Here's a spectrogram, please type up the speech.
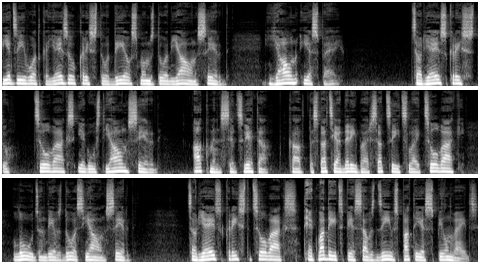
piedzīvot, ka Jēzu Kristu Dievs mums dod jaunu sirdi, jaunu iespēju. Caur Jēzu Kristu cilvēks iegūst jaunu sirdi, akmens sirds vietā, kā tas vecajā derībā ir sacīts, lai cilvēki lūdz un Dievs dos jaunu sirdi. Caur Jēzu Kristu cilvēks tiek vadīts pie savas dzīves patiesas pilnveidas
